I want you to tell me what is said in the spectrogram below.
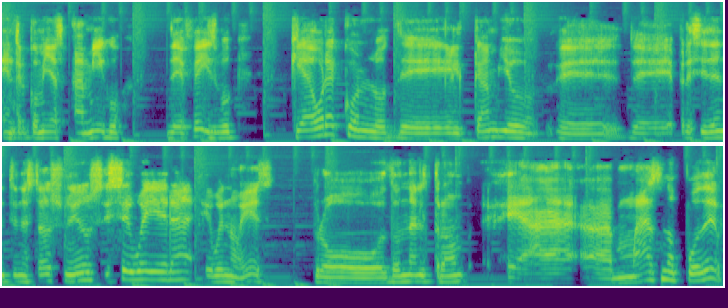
entre comillas, amigo de Facebook que ahora con lo del cambio eh, de presidente en Estados Unidos, ese güey era, eh, bueno, es pro Donald Trump eh, a, más no poder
